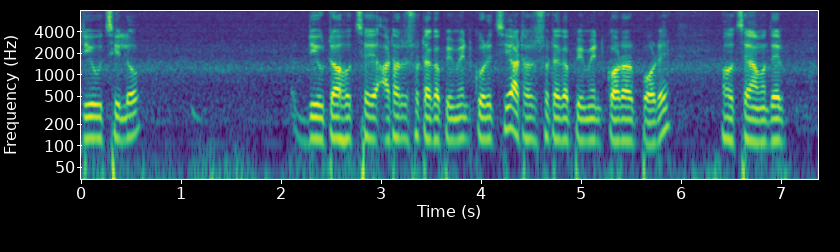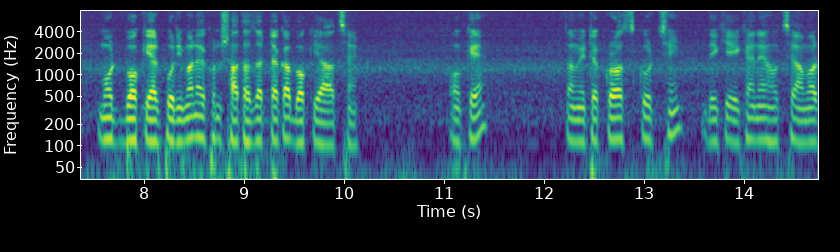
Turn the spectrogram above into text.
ডিউ ছিল। ডিউটা হচ্ছে আঠারোশো টাকা পেমেন্ট করেছি। আঠারোশো টাকা পেমেন্ট করার পরে হচ্ছে আমাদের মোট বকেয়ার পরিমাণ এখন সাত হাজার টাকা বকেয়া আছে। ওকে তো আমি এটা ক্রস করছি। দেখি এখানে হচ্ছে আমার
